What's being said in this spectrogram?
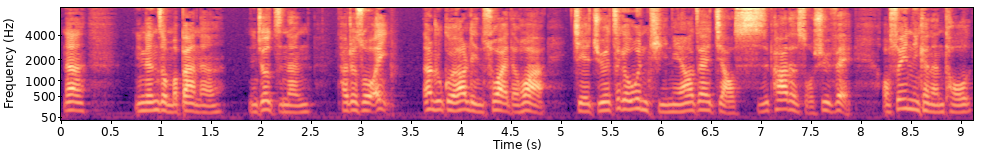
那你能怎么办呢？你就只能……他就说：哎，那如果要领出来的话，解决这个问题，你要再缴十趴的手续费哦。所以你可能投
